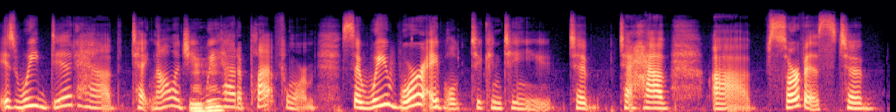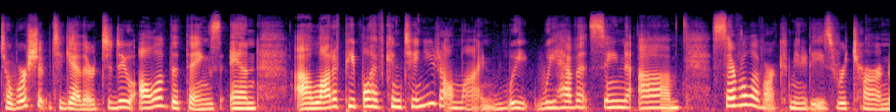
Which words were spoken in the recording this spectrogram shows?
is we did have technology. We mm-hmm. had a platform. So we were able to continue to to have uh, service to to worship together to do all of the things and a lot of people have continued online we we haven't seen um, several of our communities return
